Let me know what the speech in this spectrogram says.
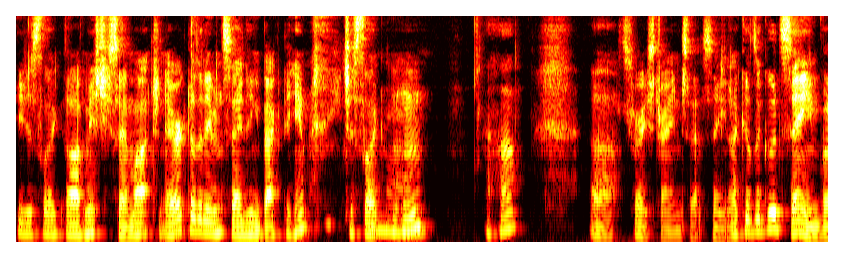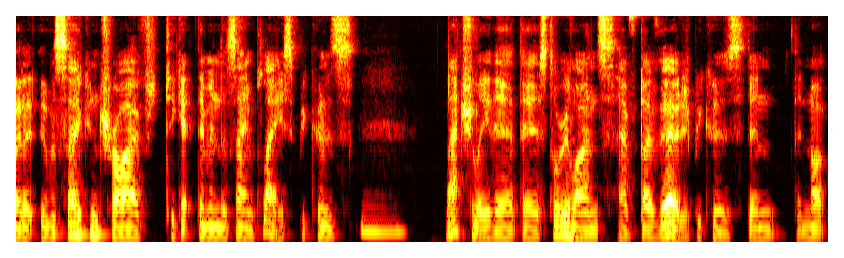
He's just like, "Oh, I've missed you so much," and Eric doesn't even say anything back to him. He's just like, No. "Mm-hmm, uh huh." Uh, it's very strange that scene. Like it was a good scene, but it, it was so contrived to get them in the same place because Mm. naturally their their storylines have diverged because then they're not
